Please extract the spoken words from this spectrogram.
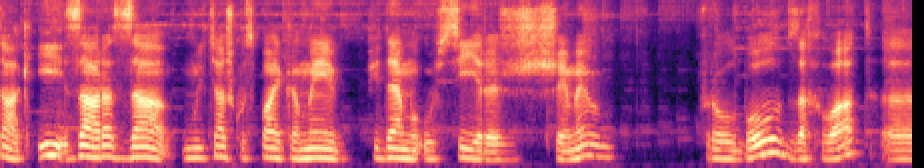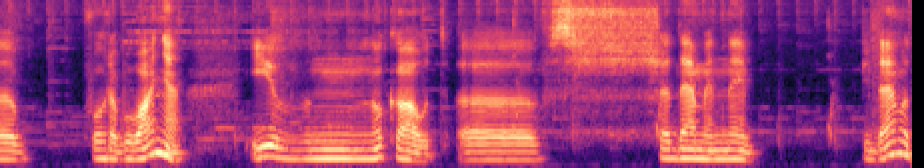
Так, і зараз за мультяшку спайка ми підемо у всі режими. Пролбол, захват, е, пограбування і в нокаут. Е, ще де ми не підемо,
